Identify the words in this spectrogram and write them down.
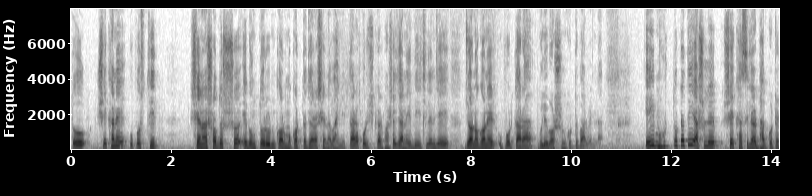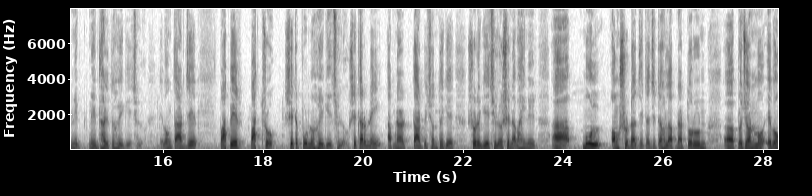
তো সেখানে উপস্থিত সেনা সদস্য এবং তরুণ কর্মকর্তা যারা সেনাবাহিনীর তারা পরিষ্কার ভাষায় জানিয়ে দিয়েছিলেন যে জনগণের উপর তারা গুলিবর্ষণ করতে পারবেন না। এই মুহূর্তটাতেই আসলে শেখ হাসিনার ভাগ্যটা নির্ধারিত হয়ে গিয়েছিল এবং তার যে পাপের পাত্র সেটা পূর্ণ হয়ে গিয়েছিল। সে কারণেই আপনার তার পিছন থেকে সরে গিয়েছিল সেনাবাহিনীর মূল অংশটা যেটা যেটা হলো আপনার তরুণ প্রজন্ম এবং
